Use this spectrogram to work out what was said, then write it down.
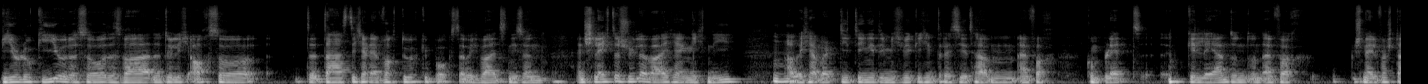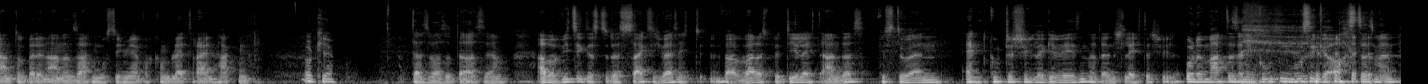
Biologie oder so, das war natürlich auch so, da, da hast du dich halt einfach durchgeboxt. Aber ich war jetzt nie so ein, ein schlechter Schüler, war ich eigentlich nie. Mhm. Aber ich habe halt die Dinge, die mich wirklich interessiert haben, einfach komplett gelernt und, und einfach schnell verstanden. Und bei den anderen Sachen musste ich mich einfach komplett reinhacken. Okay. Das war so das, ja. Aber witzig, dass du das sagst. Ich weiß nicht, war, war das bei dir leicht anders? Bist du ein, ein guter Schüler gewesen oder ein schlechter Schüler? Oder macht das einen guten Musiker aus, dass man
